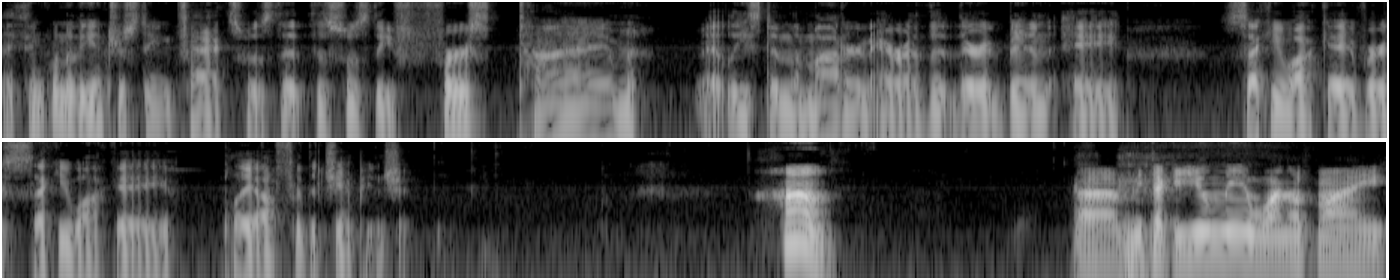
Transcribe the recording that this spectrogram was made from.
I think one of the interesting facts was that this was the first time, at least in the modern era, that there had been a Sekiwake versus Sekiwake playoff for the championship. Huh. Uh, Mitakeumi, one of my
